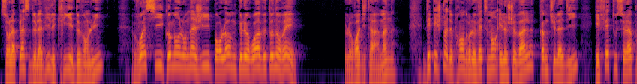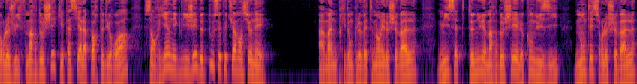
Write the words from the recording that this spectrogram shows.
sur la place de la ville et crier devant lui, Voici comment l'on agit pour l'homme que le roi veut honorer. Le roi dit à Aman, Dépêche-toi de prendre le vêtement et le cheval, comme tu l'as dit, et fais tout cela pour le juif Mardoché qui est assis à la porte du roi, sans rien négliger de tout ce que tu as mentionné. Aman prit donc le vêtement et le cheval, mit cette tenue à Mardoché et le conduisit, monté sur le cheval,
